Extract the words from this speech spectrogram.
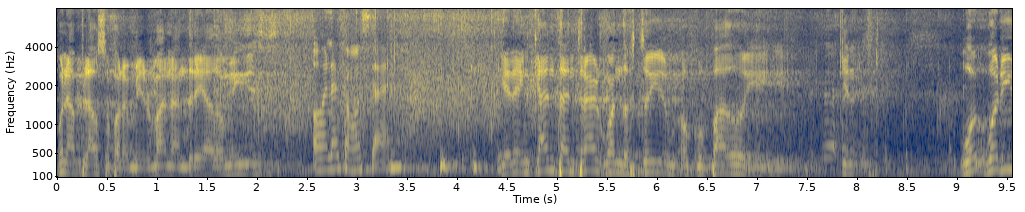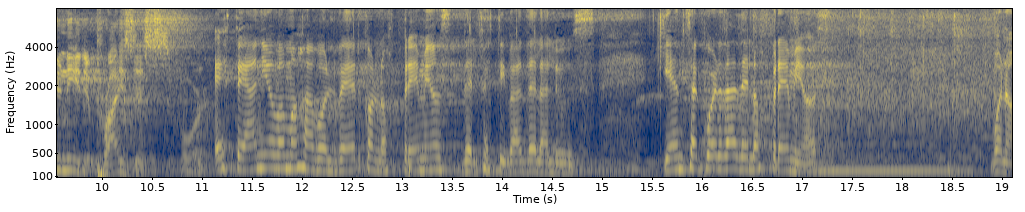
Un aplauso para mi hermana Andrea Domínguez, Hola, ¿cómo están? que le encanta entrar cuando estoy ocupado y... ¿quién- What, what do you need prizes for? Este año vamos a volver con los premios del Festival de la Luz. ¿Quién se acuerda de los premios? Bueno,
